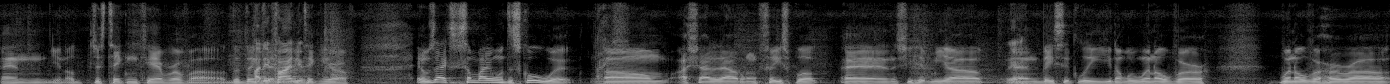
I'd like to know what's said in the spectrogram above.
and you know just taking care of uh, the things How'd they that find need you? be taken care of. It was actually somebody I went to school with. Um, I shouted out on Facebook, and she hit me up, Yeah. and basically, you know, we went over went over her uh,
